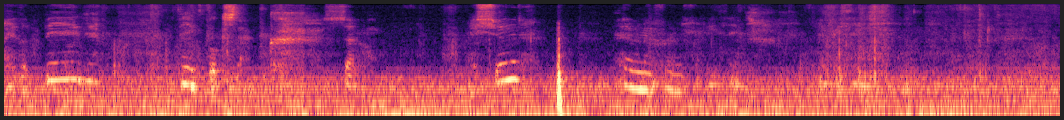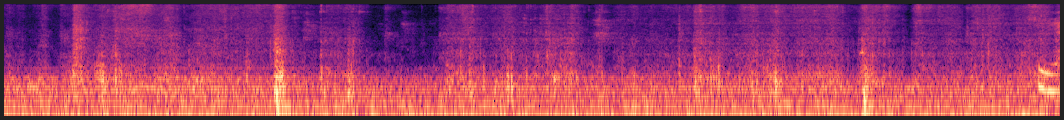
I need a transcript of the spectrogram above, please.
I have a big, big book stack. So I should have enough room for everything. Everything. So we have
